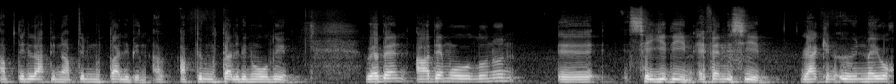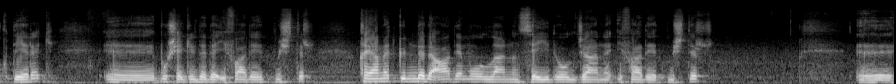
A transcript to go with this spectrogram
Abdullah bin Abdülmuttalib'in Abdülmuttalib'in oğluyum ve ben Adem oğlunun e, seyyidiyim, efendisiyim. Lakin övünme yok diyerek e, bu şekilde de ifade etmiştir. Kıyamet gününde de Adem oğullarının seyidi olacağını ifade etmiştir. E,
